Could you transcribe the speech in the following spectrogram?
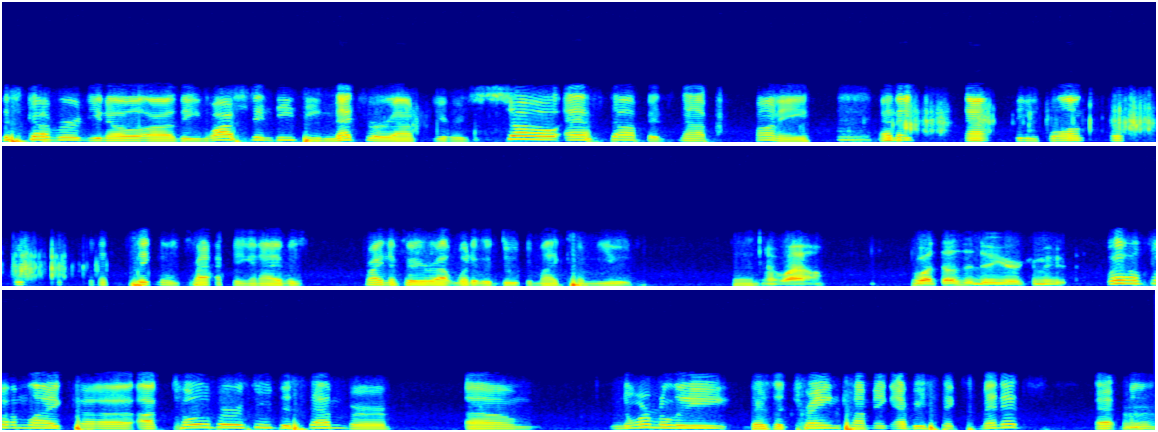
discovered, you know, uh, the Washington D.C. Metro around here is so effed up. It's not funny. And they have these long signal tracking, and I was trying to figure out what it would do to my commute. And, Oh, wow. What does it do your commute? well, from like uh, October through December, um, normally there's a train coming every six minutes at Hmm.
